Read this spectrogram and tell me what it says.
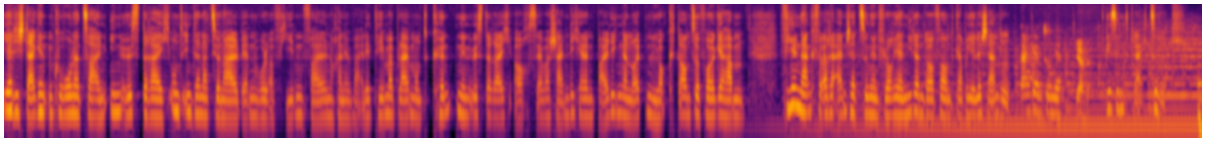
Ja, die steigenden Corona-Zahlen in Österreich und international werden wohl auf jeden Fall noch eine Weile Thema bleiben und könnten in Österreich auch sehr wahrscheinlich einen baldigen erneuten Lockdown zur Folge haben. Vielen Dank für eure Einschätzungen, Florian Niederndorfer und Gabriele Scherndl. Danke, Antonia. Gerne. Wir sind gleich zurück.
